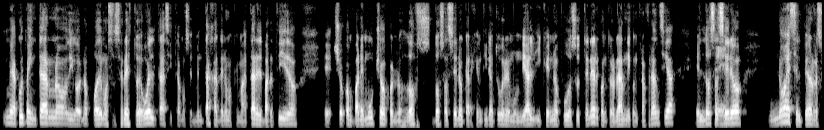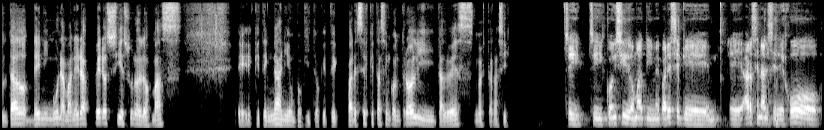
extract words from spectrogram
mea culpa interno. Digo, no podemos hacer esto de vuelta. Si estamos en ventaja, tenemos que matar el partido. Eh, yo comparé mucho con los 2, 2 a 0 que Argentina tuvo en el Mundial y que no pudo sostener contra Holanda y contra Francia. El 2 a 0. No es el peor resultado de ninguna manera, pero sí es uno de los más eh, que te engaña un poquito, que te pareces que estás en control y tal vez no es tan así. Sí, sí, coincido, Mati. Me parece que eh, Arsenal se dejó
